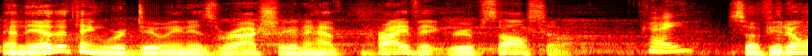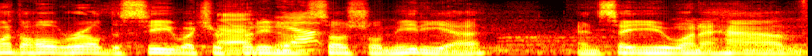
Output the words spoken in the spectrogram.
And the other thing we're doing is we're actually going to have private groups also. Okay. So if you don't want the whole world to see what you're putting Yep. on social media, and say you want to have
